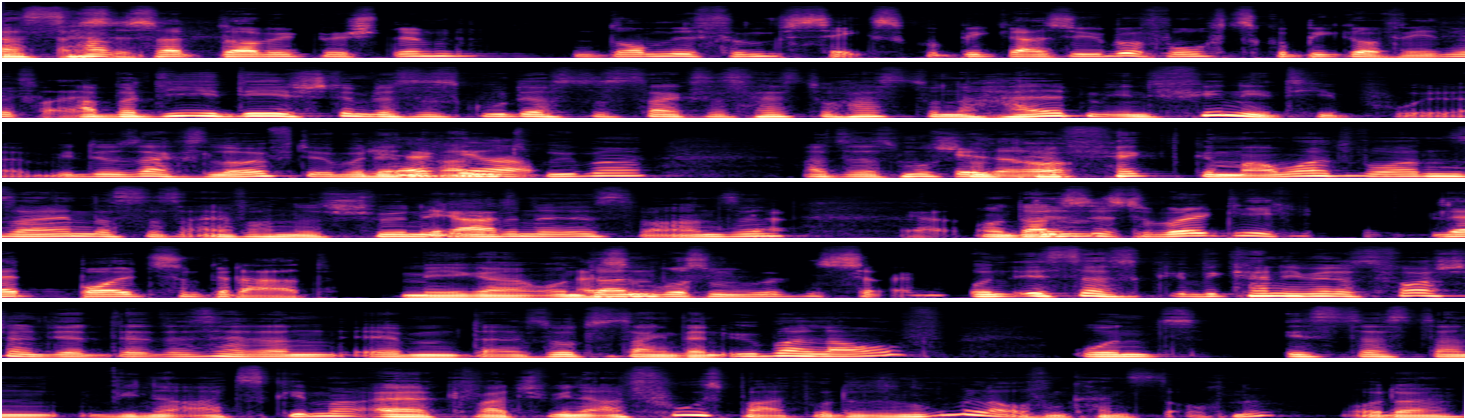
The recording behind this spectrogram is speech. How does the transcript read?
Das also hat, es hat, glaube ich, bestimmt ein Dommel 5, 6 Kubik, also über 50 Kubik auf jeden Fall. Aber die Idee stimmt, das ist gut, dass du sagst. Das heißt, du hast so einen halben Infinity-Pool. Wie du sagst, läuft über den ja, Rand genau. drüber. Also das muss schon genau. perfekt gemauert worden sein, dass das einfach eine schöne ja. Ebene ist. Wahnsinn. Ja, und dann, das ist wirklich komplett Bolzengrad. Mega. Und also dann, muss man wirklich sagen. Und ist das, wie kann ich mir das vorstellen? Das ist ja dann ähm, sozusagen dein Überlauf. Und ist das dann wie eine Art Skimmer, äh Quatsch, wie eine Art Fußbad, wo du dann rumlaufen kannst auch, ne? Oder?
